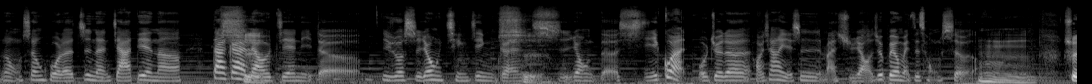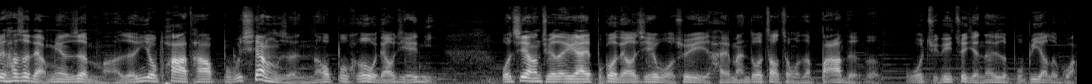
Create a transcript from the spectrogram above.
那种生活的智能家电呢，大概了解你的，比如说使用情境跟使用的习惯，我觉得好像也是蛮需要，就不用每次重设了。嗯，所以它是两面刃嘛，人又怕它不像人，然后不够了解你。我经常觉得 AI 不够了解我，所以还蛮多造成我的 bother 的。我举例最简单就是不必要的广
